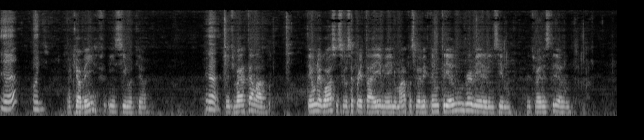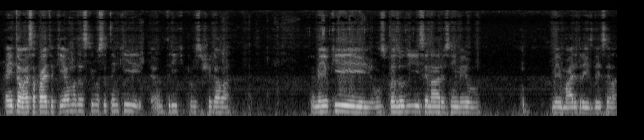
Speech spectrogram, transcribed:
Hã? Onde? Aqui, ó, bem em cima aqui, ó. Hã? A gente vai até lá. Tem um negócio, se você apertar M aí no mapa, você vai ver que tem um triângulo vermelho ali em cima. A gente vai nesse triângulo. É, então, essa parte aqui é uma das que você tem que... É um trick pra você chegar lá. É meio que uns puzzles de cenário, assim, meio. meio Mario 3D, sei lá.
